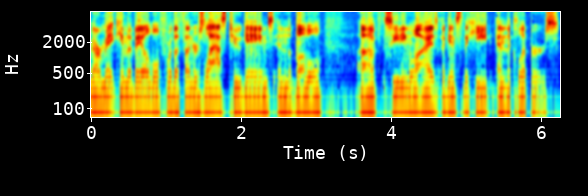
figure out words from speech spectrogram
or make him available for the Thunder's last two games in the bubble, uh, seating wise, against the Heat and the Clippers.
